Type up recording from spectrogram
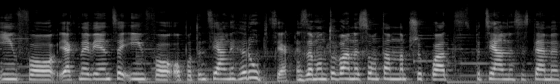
info, jak najwięcej info o potencjalnych erupcjach. Zamontowane są tam na przykład specjalne systemy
